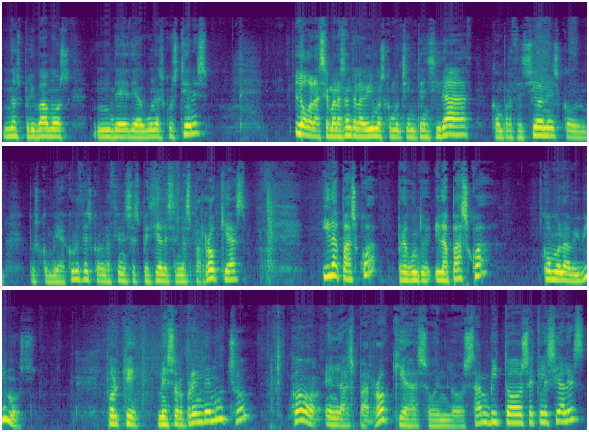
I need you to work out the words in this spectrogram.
nos privamos de, algunas cuestiones. Luego la Semana Santa la vivimos con mucha intensidad, con procesiones, con, pues, con Vía Cruces, con oraciones especiales en las parroquias. ¿Y la Pascua? Pregunto, ¿y la Pascua cómo la vivimos? Porque me sorprende mucho cómo en las parroquias o en los ámbitos eclesiales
